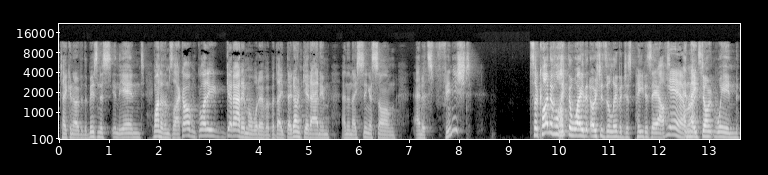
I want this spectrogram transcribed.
taken over the business in the end. One of them's like, "Oh, bloody get at him" or whatever, but they they don't get at him, and then they sing a song, and it's finished. So kind of like the way that Ocean's Eleven just peters out, Yeah, and right. they don't win.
